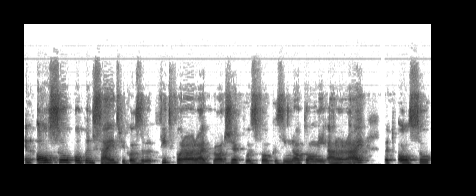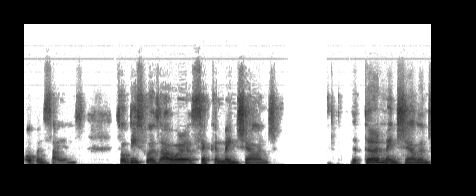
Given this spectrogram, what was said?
and also open science because the fit for rri project was focusing not only rri but also open science so this was our second main challenge the third main challenge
